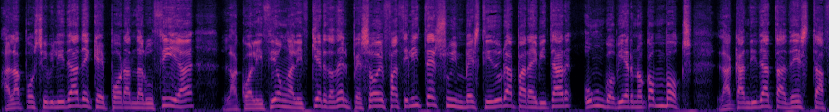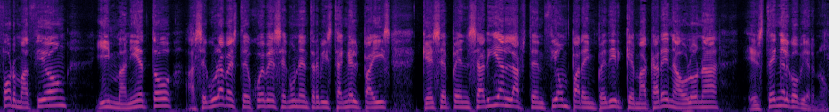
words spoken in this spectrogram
a la posibilidad de que por Andalucía la coalición a la izquierda del PSOE facilite su investidura para evitar un gobierno con Vox. La candidata de esta formación Inma Nieto aseguraba este jueves en una entrevista en El País que se pensaría en la abstención para impedir que Macarena Olona esté en el gobierno.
